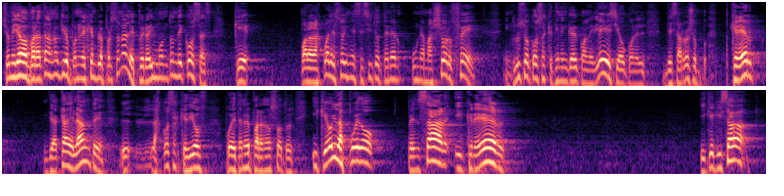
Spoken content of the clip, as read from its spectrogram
Yo miraba para atrás, no quiero poner ejemplos personales, pero hay un montón de cosas que, para las cuales hoy necesito tener una mayor fe, incluso cosas que tienen que ver con la iglesia o con el desarrollo, creer de acá adelante las cosas que Dios puede tener para nosotros y que hoy las puedo pensar y creer y que quizá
